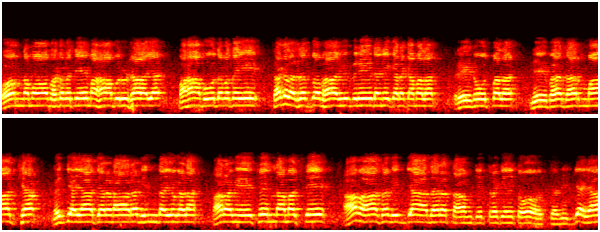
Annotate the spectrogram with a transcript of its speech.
ओम नमो भगवते महापुरुषाय महाभूतपतये सकलसत्त्वभाविव्रीडनिकरकमल रेणूत्पल निभधर्माख्य विद्ययाचरणारविन्दयुगळ परमेशे नमस्ते। आवास विद्याधरतां चित्रकेतोश्च विद्यया।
